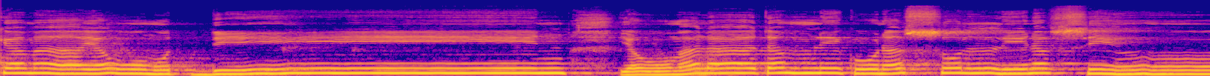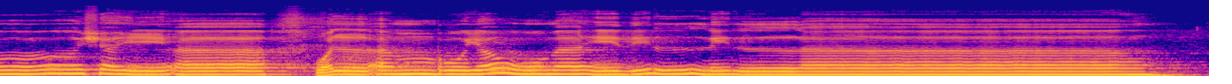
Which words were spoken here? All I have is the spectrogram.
أدراك ما يوم الدين. يوم لا تملك نفس لنفس شيئا. والأمر يومئذ لله.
